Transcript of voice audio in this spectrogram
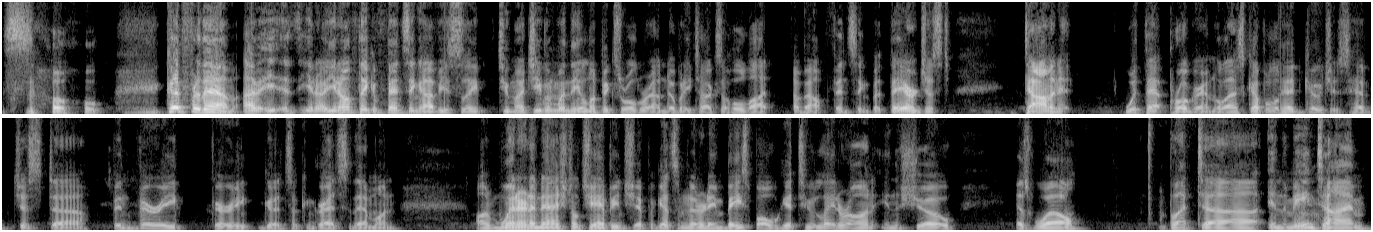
so good for them. I mean, you know, you don't think of fencing obviously too much. Even when the Olympics rolled around, nobody talks a whole lot about fencing, but they are just dominant with that program. The last couple of head coaches have just uh, been very, very good. So congrats to them on on winning a national championship. We got some Notre Dame baseball we'll get to later on in the show as well. But uh, in the meantime,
